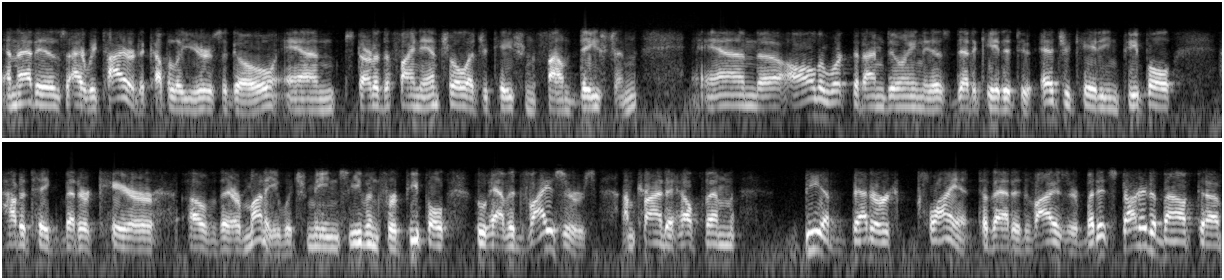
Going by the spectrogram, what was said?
and that is I retired a couple of years ago and started a financial education foundation, and uh, all the work that I'm doing is dedicated to educating people how to take better care of their money, which means even for people who have advisors, I'm trying to help them be a better client to that advisor. But it started about uh,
